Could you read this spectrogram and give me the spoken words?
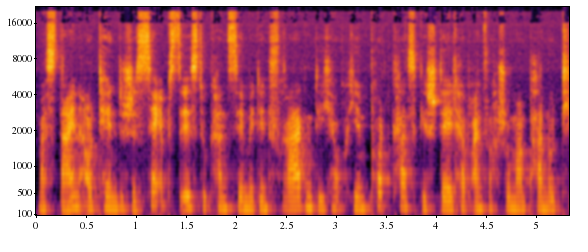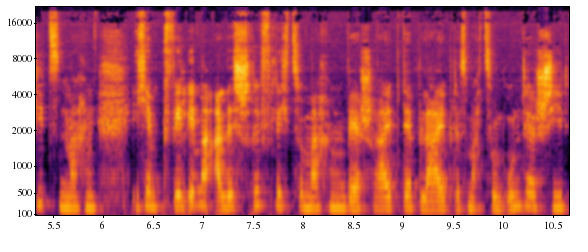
was dein authentisches Selbst ist. Du kannst dir mit den Fragen, die ich auch hier im Podcast gestellt habe, einfach schon mal ein paar Notizen machen. Ich empfehle immer, alles schriftlich zu machen. Wer schreibt, der bleibt. Das macht so einen Unterschied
